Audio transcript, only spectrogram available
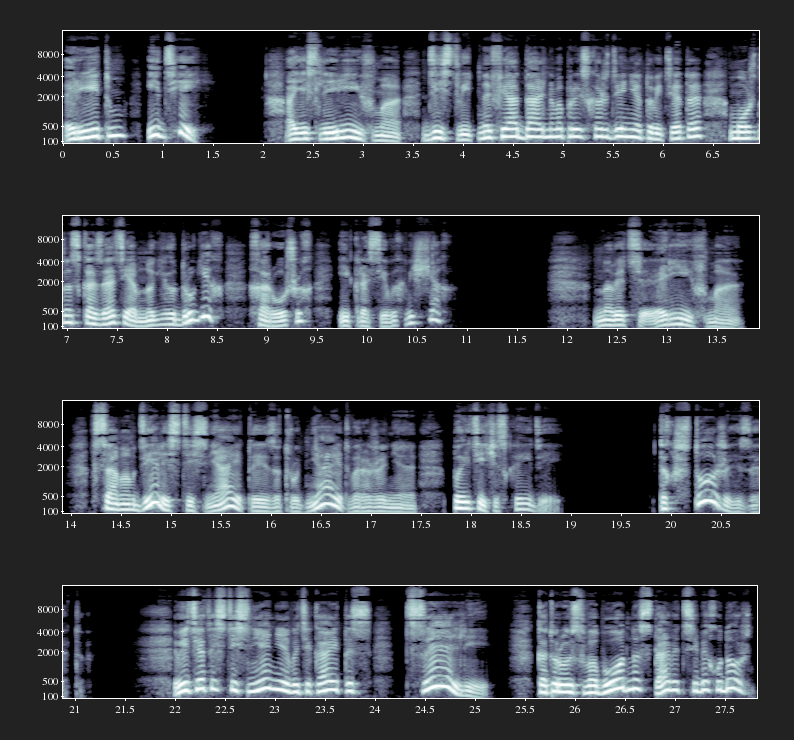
ритм идей. А если рифма действительно феодального происхождения, то ведь это можно сказать и о многих других хороших и красивых вещах. Но ведь рифма в самом деле стесняет и затрудняет выражение поэтической идеи. Так что же из этого? Ведь это стеснение вытекает из цели, которую свободно ставит себе художник.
